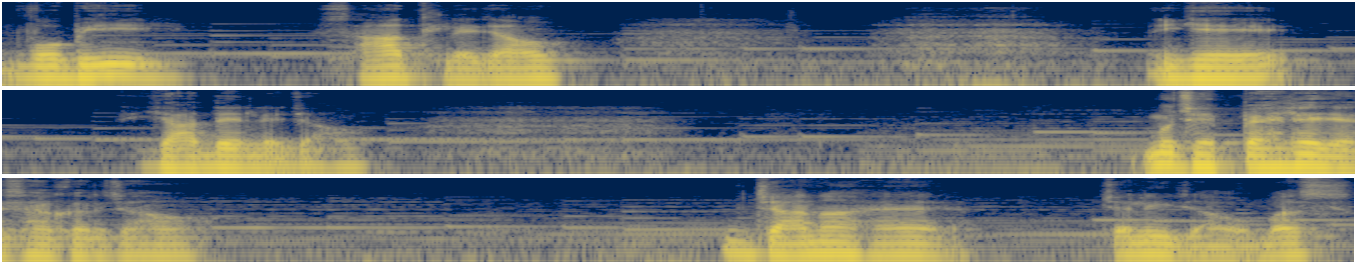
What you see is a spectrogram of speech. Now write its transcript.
वो भी साथ ले जाओ। ये यादें ले जाओ। मुझे पहले जैसा कर जाओ। जाना है चली जाओ बस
